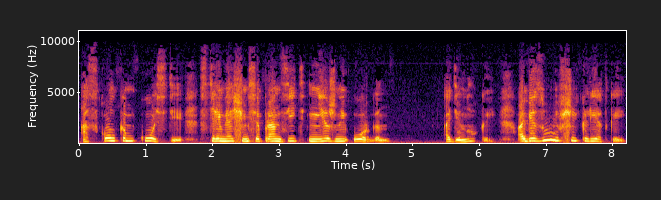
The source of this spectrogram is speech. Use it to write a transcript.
осколком кости, стремящимся пронзить нежный орган — одинокой, обезумевшей клеткой,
